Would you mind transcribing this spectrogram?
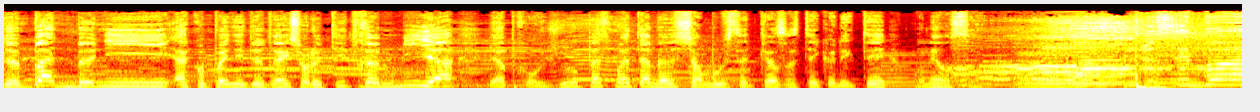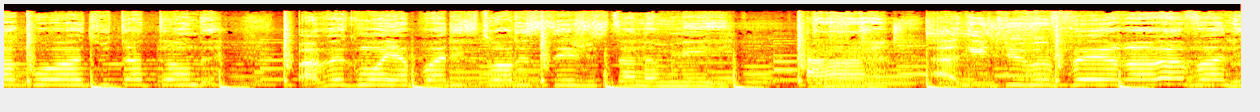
de Bad Bunny, accompagné de Drake sur le titre Mia. Et après on joue Passe-moi ta meuf sur Move 75, restez connectés, on est ensemble. Je sais pas à quoi tu t'attendais. Avec moi, y a pas d'histoire de c'est juste un ami. Ah, à qui tu veux faire avaler?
